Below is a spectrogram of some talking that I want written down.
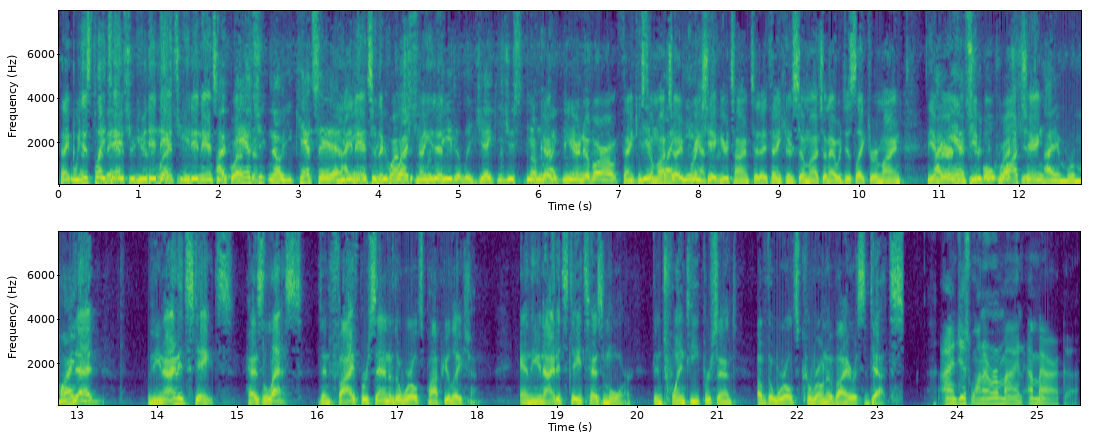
Thank, we just played tape. You didn't answer. You didn't answer the I've question. Answered, no, you can't say that. You didn't answer the question. No, you didn't. Repeatedly, Jake. You just didn't okay. like the Peter answer. Navarro, thank you, you so much. Like I appreciate your time today. Thank you so much. And I would just like to remind the American people the watching I am that the United States has less than five percent of the world's population, and the United States has more than twenty percent of the world's coronavirus deaths. I just want to remind America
